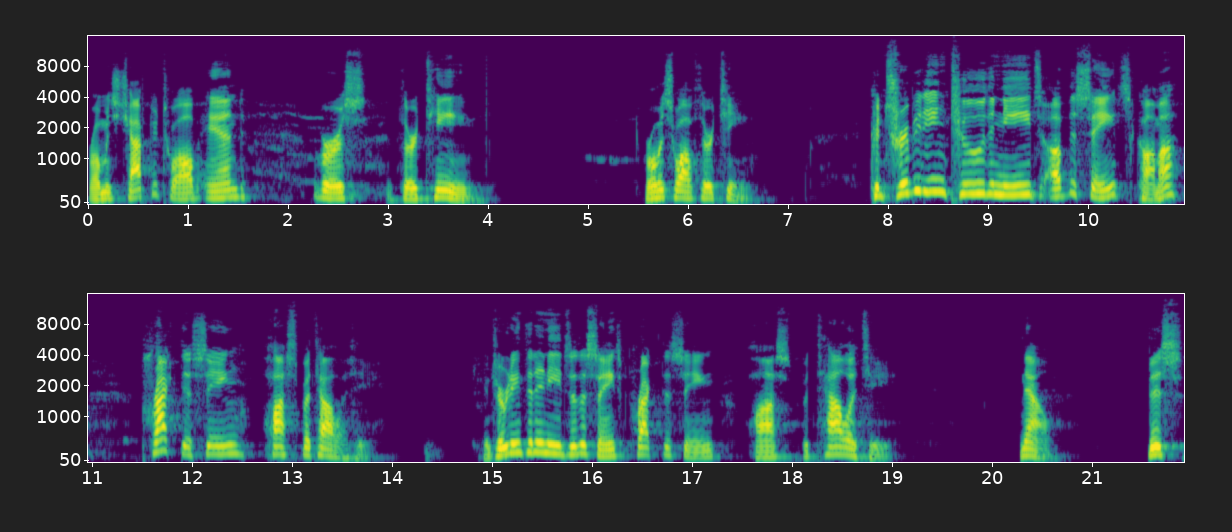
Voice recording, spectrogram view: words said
Romans chapter 12 and verse 13. Romans 12, 13. Contributing to the needs of the saints, comma, practicing hospitality. Contributing to the needs of the saints, practicing hospitality. Now, this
